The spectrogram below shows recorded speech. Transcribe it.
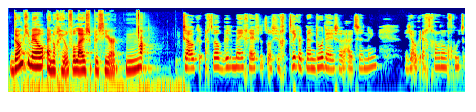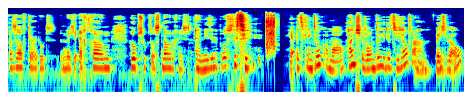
Dankjewel en nog heel veel luisterplezier. Mwah. Ik zou ook echt wel willen meegeven dat als je getriggerd bent door deze uitzending, dat je ook echt gewoon goed aan zelfcare doet. En dat je echt gewoon hulp zoekt als het nodig is. En niet in de prostitutie. Ja, het klinkt ook allemaal. Hansje, waarom doe je dit jezelf aan? Weet je wel?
